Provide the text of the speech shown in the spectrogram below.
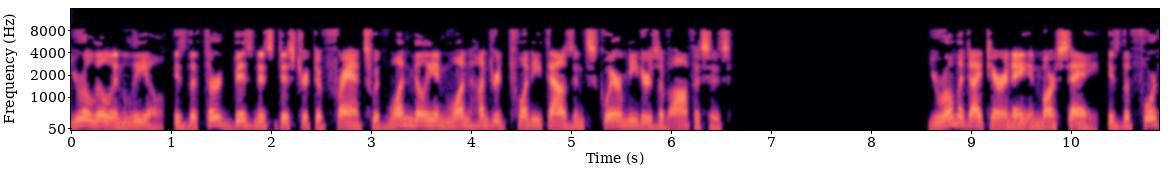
Eurolille in Lille, is the third business district of France with 1,120,000 square meters of offices. Euroméditerranée in Marseille, is the fourth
